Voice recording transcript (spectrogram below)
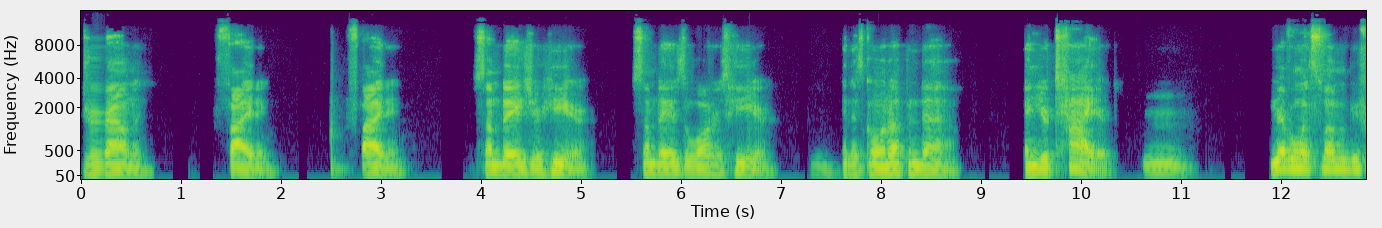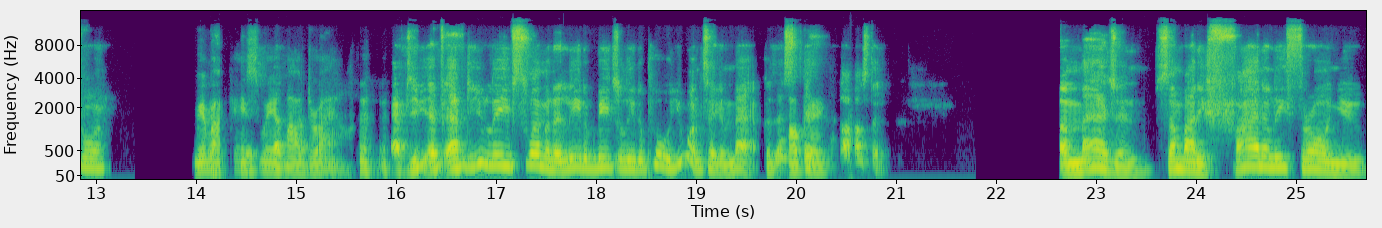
drowning, fighting, fighting. Some days you're here, some days the water's here, mm. and it's going up and down, and you're tired. Mm. You ever went swimming before? Remember, I can't swim. I'll drown. after you after you leave swimming or leave the beach or leave the pool, you want to take a nap because that's okay. exhausting. Imagine somebody finally throwing you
